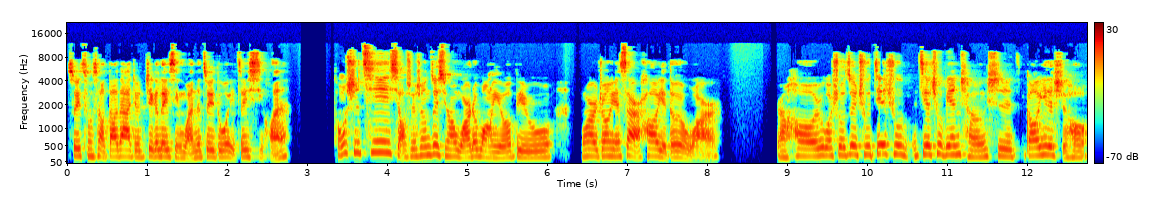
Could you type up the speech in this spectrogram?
所以从小到大就这个类型玩的最多也最喜欢。同时期小学生最喜欢玩的网游，比如《摩尔庄园》《赛尔号》也都有玩。然后如果说最初接触接触编程是高一的时候，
